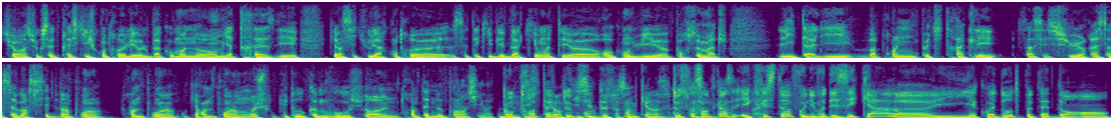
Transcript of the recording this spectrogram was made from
sur un succès de prestige contre les All Blacks au mois de novembre. Il y a 13 des 15 titulaires contre euh, cette équipe des Blacks qui ont été euh, reconduits euh, pour ce match. L'Italie va prendre une petite raclée, ça c'est sûr. Reste à savoir si c'est de 20 points, 30 points ou 40 points. Moi, je suis plutôt comme vous sur une trentaine de points aussi. Ouais. Une trentaine de points. c'est 2,75. 2,75. Et Christophe, au niveau des écarts, euh, il y a quoi d'autre peut-être dans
